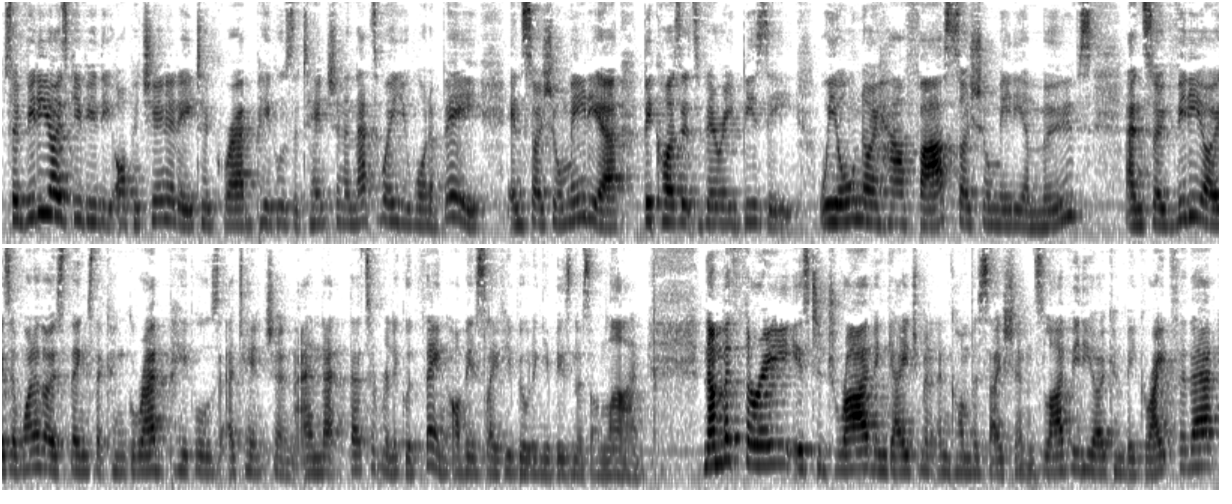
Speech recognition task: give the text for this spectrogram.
So videos give you the opportunity to grab people's attention and that's where you want to be in social media because it's very busy. We all know how fast social media moves, and so videos are one of those things that can grab people's attention, and that, that's a really good thing, obviously, if you're building your business online. Number three is to drive engagement and conversations. Live video can be great for that.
